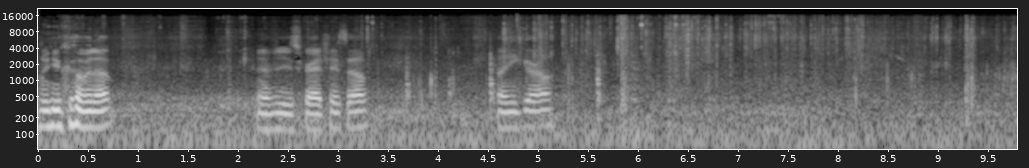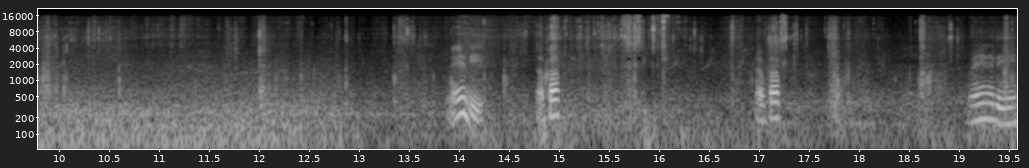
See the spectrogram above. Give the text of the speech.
Are you coming up? After you scratch yourself? Funny girl. Mandy, up up. Up up. Mandy.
